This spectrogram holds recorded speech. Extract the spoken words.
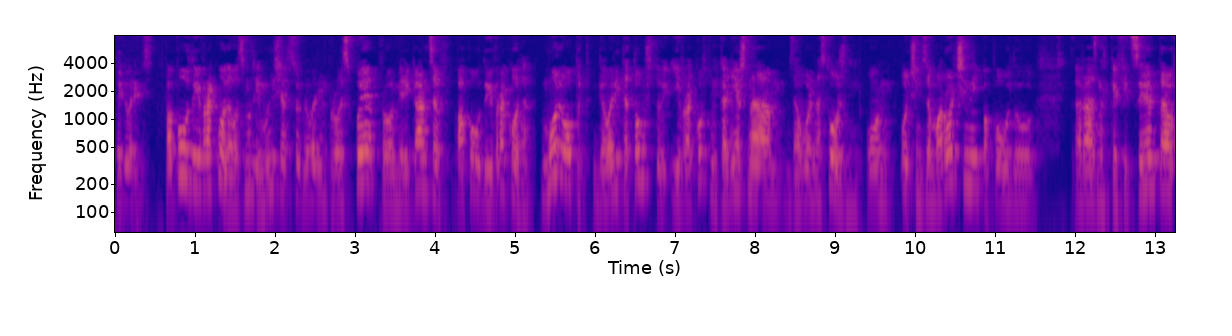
договорились. По поводу Еврокода. Вот смотри, мы сейчас все говорим про СП, про американцев. По поводу Еврокода. Мой опыт говорит о том, что Еврокод, он, конечно, довольно сложный. Он очень замороченный по поводу разных коэффициентов,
